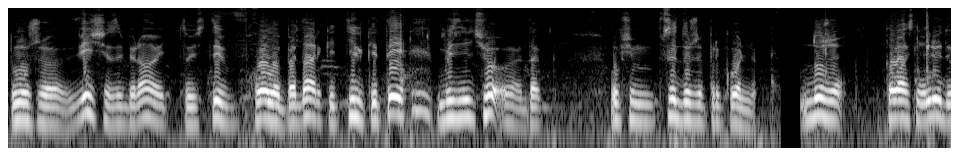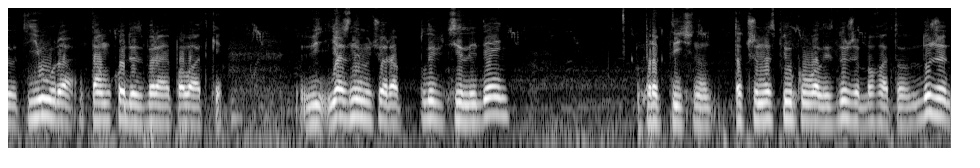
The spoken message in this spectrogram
Тому що віші забирають, тобто ти в холо подарки, тільки ти, без нічого. Так. В общем, все дуже прикольно. Дуже класні люди, от Юра там ходить, збирає палатки. Я з ним вчора плив цілий день. Практично. Так що не спілкувались дуже багато, дуже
